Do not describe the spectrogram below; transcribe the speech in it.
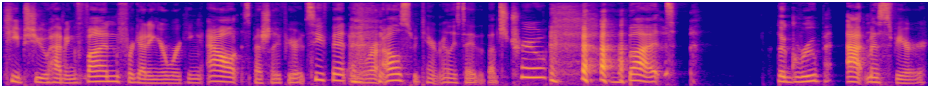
keeps you having fun, forgetting you're working out, especially if you're at CFIT. Anywhere else, we can't really say that that's true but the group atmosphere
